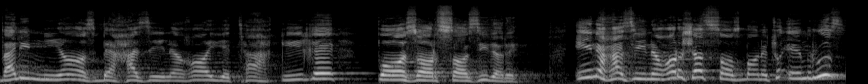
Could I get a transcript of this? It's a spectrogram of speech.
ولی نیاز به هزینه های تحقیق بازارسازی داره. این هزینه ها رو شاید سازمان تو امروز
